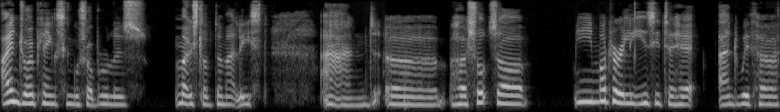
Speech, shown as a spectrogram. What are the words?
I enjoy playing single shot brawlers, most of them at least, and um her shots are moderately easy to hit. And with her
